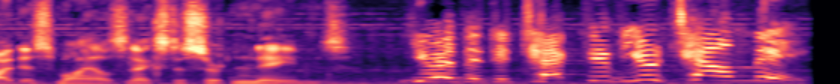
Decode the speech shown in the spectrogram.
Why the smiles next to certain names? You're the detective, you tell me!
